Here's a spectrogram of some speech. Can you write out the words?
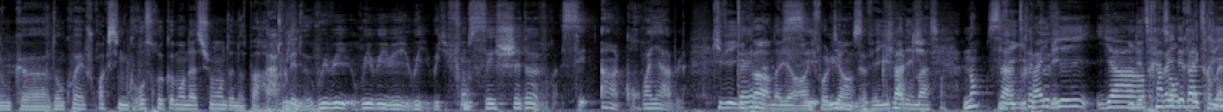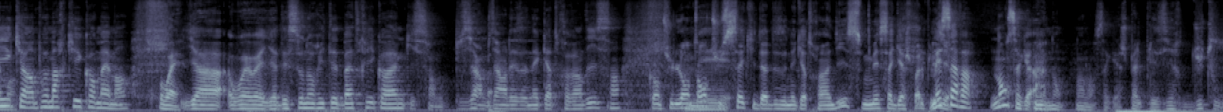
Donc, euh, donc ouais, je crois que c'est une grosse recommandation de notre part à Ah tous oui, les deux. Oui, oui, oui, oui, oui, oui, oui. Foncez, chef-d'œuvre. C'est incroyable. Qui vieillit pas hein, d'ailleurs, hein, il faut le dire, hein, ça vieillit pas des masses. hein. Non, ça a très peu il vieilli. Il y a il un travail des batteries qui a un peu marqué quand même. hein. Ouais. Il y a, ouais, ouais, il y a des sonorités de batterie quand même qui sont bien, bien des années 90. hein. Quand tu l'entends, Mais- tu sais qu'il date des années 90, mais ça gâche pas le Mais plaisir. ça va. Non, ça, ah Mm. non, non, non, ça gâche pas le plaisir du tout.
